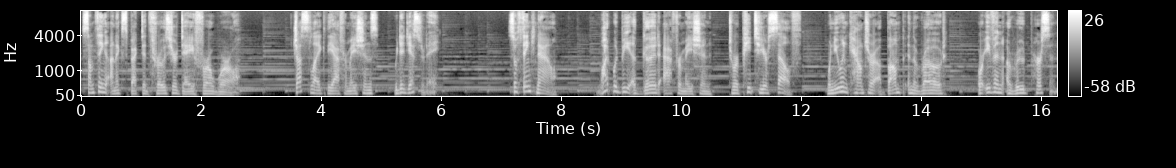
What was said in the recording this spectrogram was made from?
something unexpected throws your day for a whirl. Just like the affirmations we did yesterday. So think now what would be a good affirmation to repeat to yourself when you encounter a bump in the road or even a rude person?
